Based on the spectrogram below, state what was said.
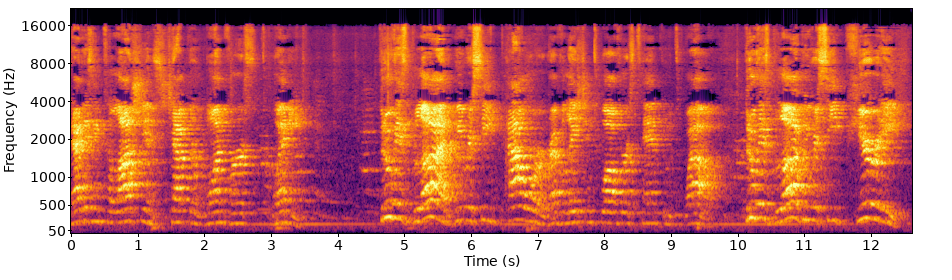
That is in Colossians chapter 1, verse 20. Through his blood we receive power, Revelation 12, verse 10 through 12. Through his blood we receive purity,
